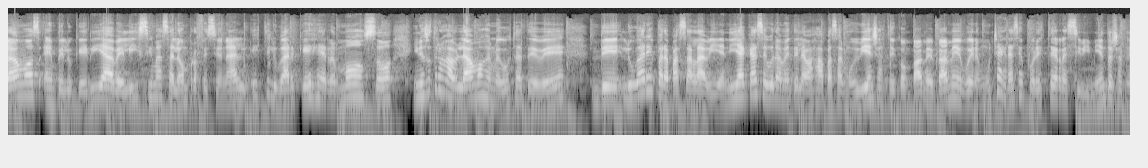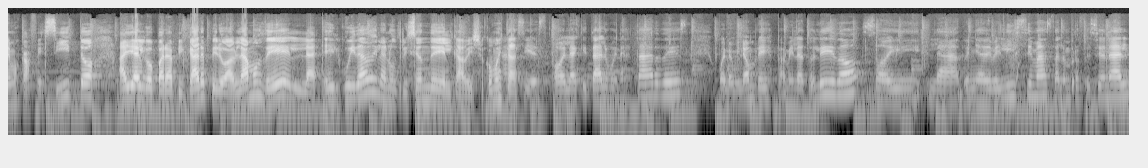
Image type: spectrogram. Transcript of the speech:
Encontramos en Peluquería Belísima, Salón Profesional, este lugar que es hermoso. Y nosotros hablamos en Me Gusta TV de lugares para pasarla bien. Y acá seguramente la vas a pasar muy bien, ya estoy con Pame, Pame, bueno, muchas gracias por este recibimiento, ya tenemos cafecito, hay algo para picar, pero hablamos de el cuidado y la nutrición del cabello, ¿cómo estás? Así es, hola, ¿qué tal? Buenas tardes. Bueno, mi nombre es Pamela Toledo, soy la dueña de Belísima, salón profesional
